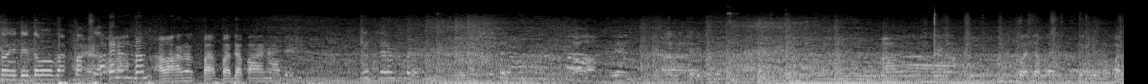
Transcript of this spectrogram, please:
Ito, hindi ito backpack sir. ganun, ma'am. Awakan mo, pa padapaan natin. Oo, yan. Ah, padapa ito yung pan.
